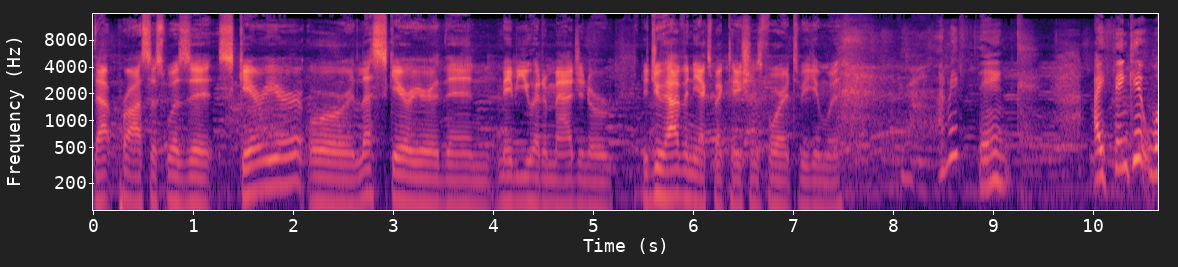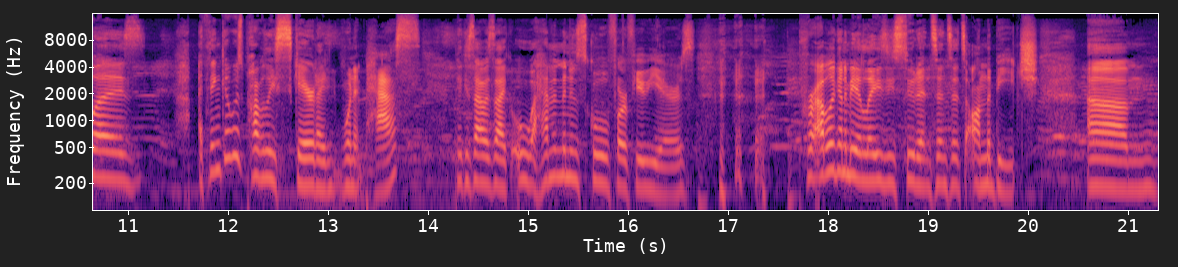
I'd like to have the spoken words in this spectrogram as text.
that process was it scarier or less scarier than maybe you had imagined, or did you have any expectations for it to begin with? Let me think. I think it was I think I was probably scared I wouldn't pass because I was like, oh, I haven't been in school for a few years. probably going to be a lazy student since it's on the beach. Um,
